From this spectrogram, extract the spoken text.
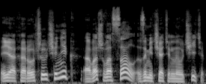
«Я хороший ученик, а ваш вассал — замечательный учитель».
